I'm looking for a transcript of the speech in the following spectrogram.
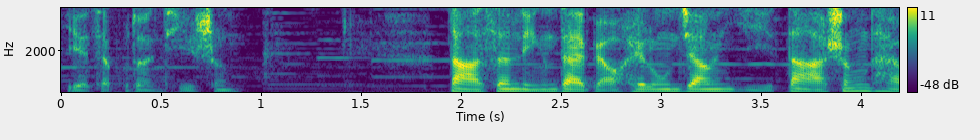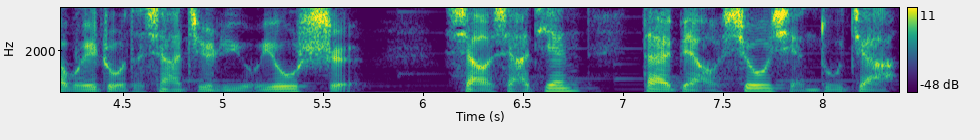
也在不断提升。大森林代表黑龙江以大生态为主的夏季旅游优势，小夏天代表休闲度假、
